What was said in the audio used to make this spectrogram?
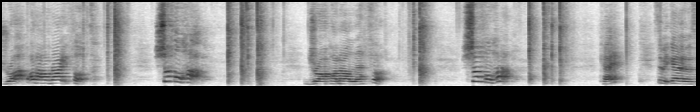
Drop on our right foot. Shuffle hop. Drop on our left foot. Shuffle hop. Okay, so it goes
